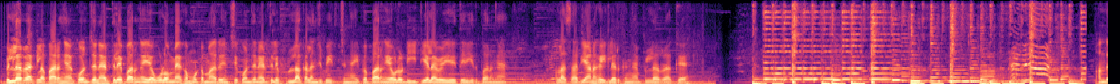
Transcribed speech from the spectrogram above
பில்லர் ரேக்கில் பாருங்கள் கொஞ்ச நேரத்திலே பாருங்கள் எவ்வளோ மேகமூட்டமாக இருந்துச்சு. கொஞ்ச நேரத்திலே ஃபுல்லாக கலைஞ்சு போயிடுச்சுங்க இப்போ பாருங்கள் எவ்வளோ டீட்டெயிலாக வெளியே தெரியுது பாருங்கள் நல்லா சரியான ஹைட்டில் இருக்குங்க பில்லர் ராக்கு அந்த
